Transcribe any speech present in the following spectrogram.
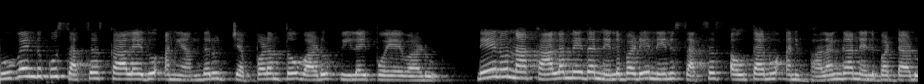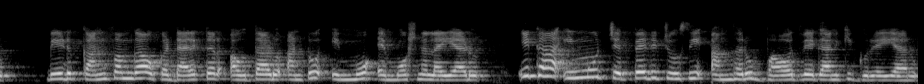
నువ్వెందుకు సక్సెస్ కాలేదు అని అందరూ చెప్పడంతో వాడు ఫీల్ అయిపోయేవాడు నేను నా కాళ్ళ మీద నిలబడి నేను సక్సెస్ అవుతాను అని బలంగా నిలబడ్డాడు. వీడు కన్ఫర్మ్గా ఒక డైరెక్టర్ అవుతాడు అంటూ ఇమ్ము ఎమోషనల్ అయ్యాడు. ఇక ఇమ్ము చెప్పేది చూసి అందరూ భావోద్వేగానికి గురయ్యారు.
